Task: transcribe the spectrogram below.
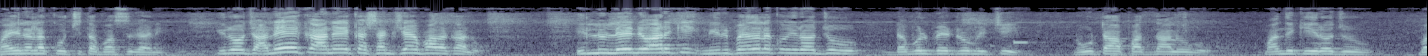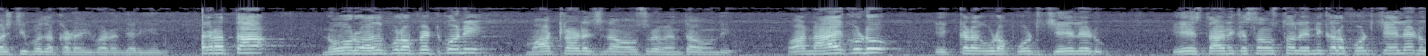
మహిళలకు ఉచిత బస్సు కానీ ఈరోజు అనేక అనేక సంక్షేమ పథకాలు. ఇల్లు లేని వారికి నిరుపేదలకు ఈరోజు డబుల్ బెడ్రూమ్ ఇచ్చి నూట పద్నాలుగు మందికి ఈరోజు బస్ డిపోజ్ అక్కడ ఇవ్వడం జరిగింది. జాగ్రత్త నోరు అదుపులో పెట్టుకొని మాట్లాడాల్సిన అవసరం ఎంత ఉంది? ఆ నాయకుడు ఎక్కడ కూడా పోటీ చేయలేడు. ఏ స్థానిక సంస్థలు ఎన్నికల పోటీ చేయలేడు.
